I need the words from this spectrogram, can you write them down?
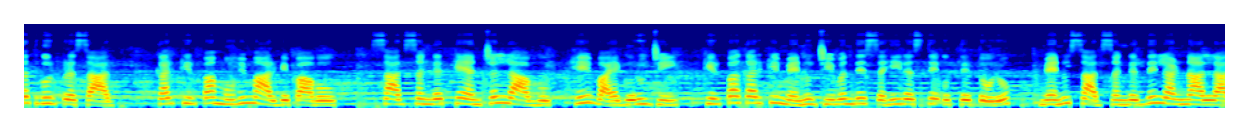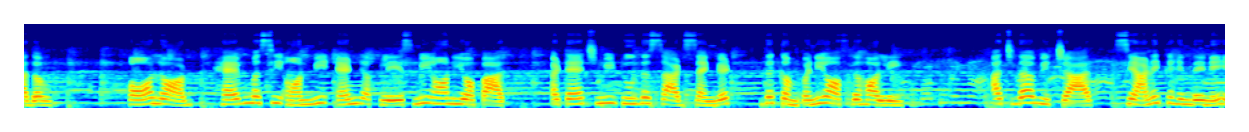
ਸਤਿਗੁਰ ਪ੍ਰਸਾਦ। ਕਰ ਕਿਰਪਾ ਮੋਹਿ ਮਾਰਗੇ ਪਾਵੋ। ਸਾਧ ਸੰਗਤ ਕੇ ਅੰਚਲ ਲਾਭੋ हे ਵਾਹਿਗੁਰੂ ਜੀ ਕਿਰਪਾ ਕਰਕੇ ਮੈਨੂੰ ਜੀਵਨ ਦੇ ਸਹੀ ਰਸਤੇ ਉੱਤੇ ਤੋਰੋ। ਮੈਨੂੰ ਸਾਧ ਸੰਗਤ ਦੇ ਲੜ ਨਾਲ ਲਾ ਦਿਓ। O Lord, have mercy on me and place me on your path. Attach me to the sad sangat, the company of the holy. ਅੱਜ ਦਾ ਵਿਚਾਰ ਸਿਆਣੇ ਕਹਿੰਦੇ ਨੇ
